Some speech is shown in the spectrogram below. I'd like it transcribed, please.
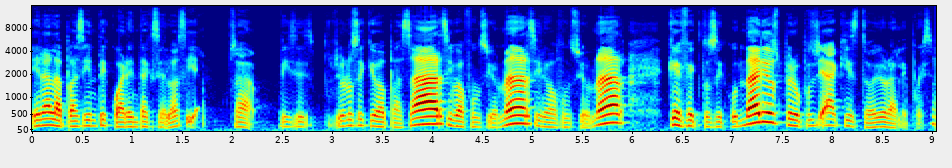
era la paciente 40 que se lo hacía. O sea, dices, pues, yo no sé qué va a pasar, si va a funcionar, si no va a funcionar, qué efectos secundarios, pero pues ya aquí estoy, órale pues.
